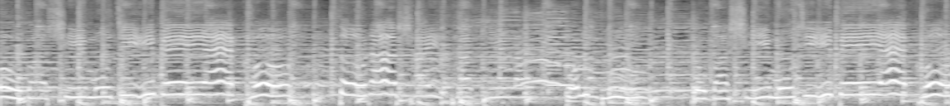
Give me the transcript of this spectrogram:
প্রবাসী মুজিবে এখন তোরা সাই থাকিলাম বন্ধু প্রবাসী মুজিবে এখন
